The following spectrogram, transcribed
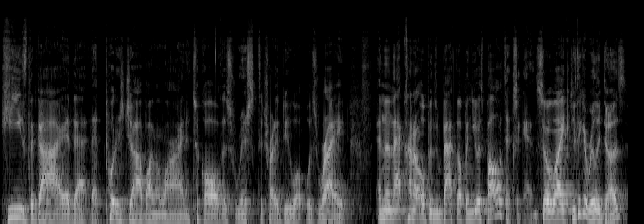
he's the guy that that put his job on the line and took all this risk to try to do what was right. And then that kind of opens back up in U.S. politics again. So, like, Do you think it really does?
